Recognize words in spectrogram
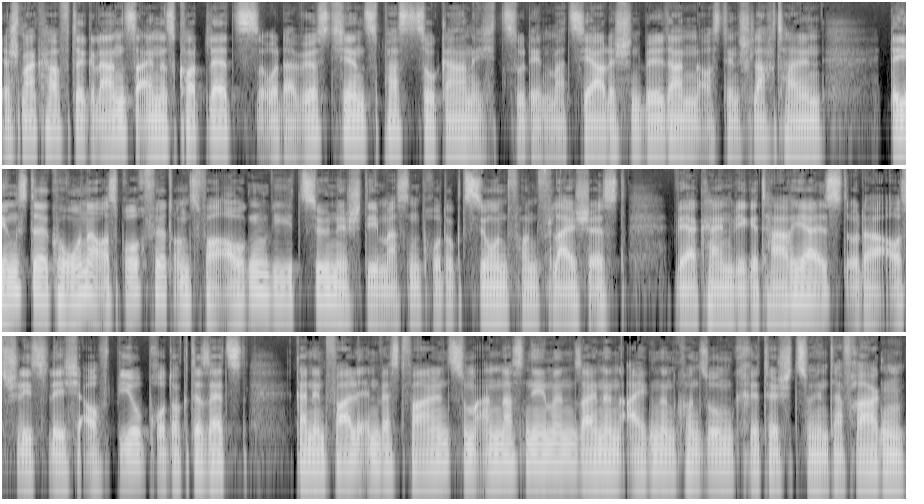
Der schmackhafte Glanz eines Koteletts oder Würstchens passt so gar nicht zu den martialischen Bildern aus den Schlachthallen. Der jüngste Corona-Ausbruch führt uns vor Augen, wie zynisch die Massenproduktion von Fleisch ist. Wer kein Vegetarier ist oder ausschließlich auf Bioprodukte setzt, kann den Fall in Westfalen zum Anlass nehmen, seinen eigenen Konsum kritisch zu hinterfragen.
